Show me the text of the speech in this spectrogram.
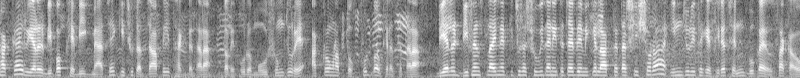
ধাক্কায় রিয়ালের বিপক্ষে বিগ ম্যাচে কিছুটা চাপেই থাকবে তারা তবে পুরো মৌসুম জুড়ে আক্রমণাত্মক ফুটবল খেলেছে তারা। রিয়ালের ডিফেন্স লাইনের কিছুটা সুবিধা নিতে চাইবে মিকেল আর্তেতার শিষ্যরা ইনজুরি থেকে ফিরেছেন বুকায়ো সাকাও.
